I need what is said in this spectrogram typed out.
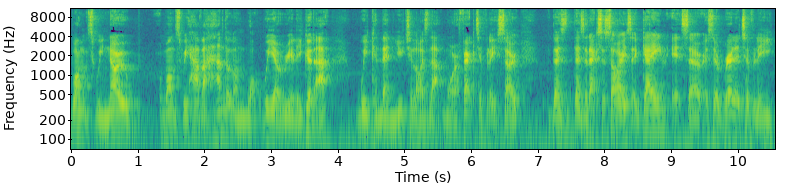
once we know, once we have a handle on what we are really good at, we can then utilize that more effectively. So. There's, there's an exercise again. It's a it's a relatively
